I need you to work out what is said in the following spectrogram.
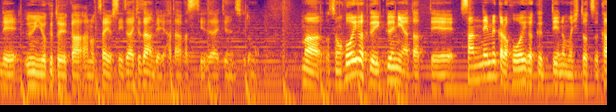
で運よくというかあの採用していただけたので働かせていただいてるんですけども。まあ、その法医学で行くにあたって3年目から法医学っていうのも一つ考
